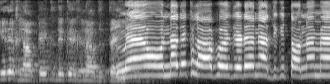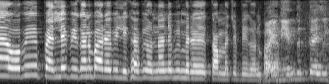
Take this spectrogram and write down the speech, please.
ਕਿਹਦੇ ਖਿਲਾਫ ਕਿਹਦੇ ਦੇ ਖਿਲਾਫ ਦਿੱਤਾ ਮੈਂ ਉਹਨਾਂ ਦੇ ਖਿਲਾਫ ਜਿਹੜੇ ਨੇ ਅੱਜ ਕੀਤਾ ਉਹਨਾਂ ਮੈਂ ਉਹ ਵੀ ਪਹਿਲੇ ਵਿਗਨ ਬਾਰੇ ਵੀ ਲਿਖਿਆ ਵੀ ਉਹਨਾਂ ਨੇ ਵੀ ਮੇਰੇ ਕੰਮ 'ਚ ਵਿਗਨ ਬਾਈ ਪਾਇਆ ਨੇਮ ਦਿੱਤਾ ਜੀ?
